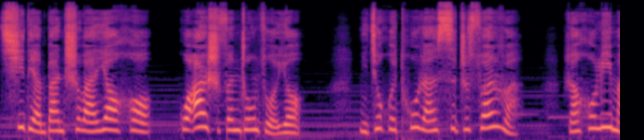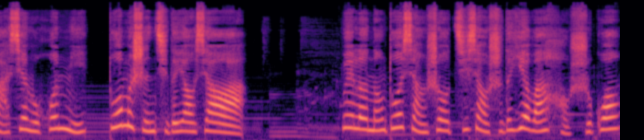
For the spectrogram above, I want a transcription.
七点半吃完药后，过二十分钟左右，你就会突然四肢酸软，然后立马陷入昏迷。多么神奇的药效啊！为了能多享受几小时的夜晚好时光，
